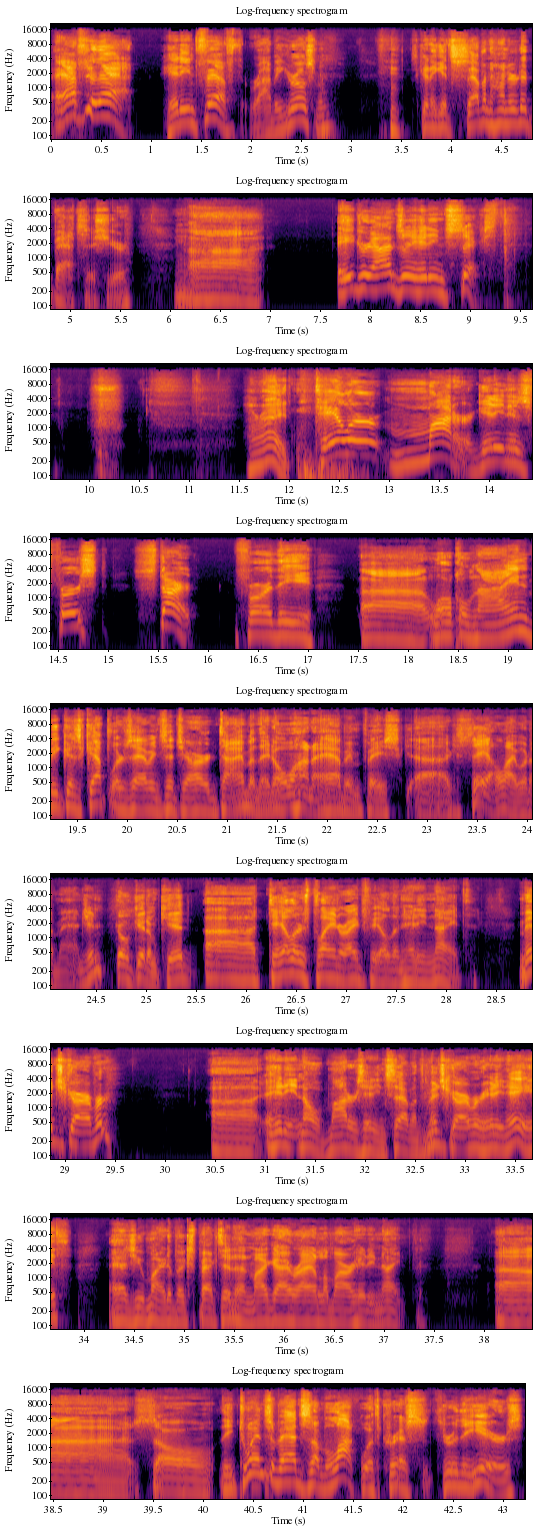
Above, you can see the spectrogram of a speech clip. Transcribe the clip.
After that, hitting fifth, Robbie Grossman. He's going to get 700 at bats this year. Uh, Adrianza hitting sixth. All right. Taylor Motter getting his first start for the uh, local nine because Kepler's having such a hard time and they don't want to have him face uh, Sale, I would imagine. Go get him, kid. Uh, Taylor's playing right field and hitting ninth. Mitch Garver, uh, hitting, no, Motter's hitting seventh. Mitch Garver hitting eighth, as you might have expected, and my guy Ryan LaMarre hitting ninth. Uh, so the Twins have had some luck with Chris through the years,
